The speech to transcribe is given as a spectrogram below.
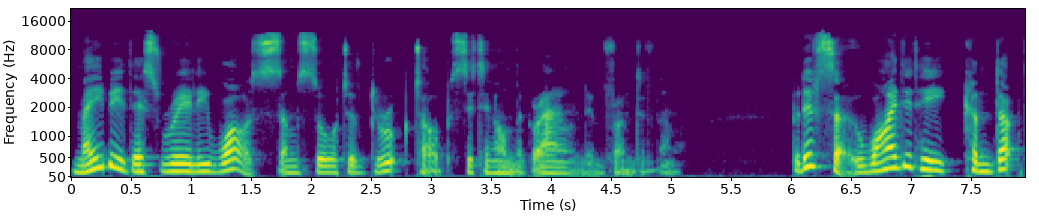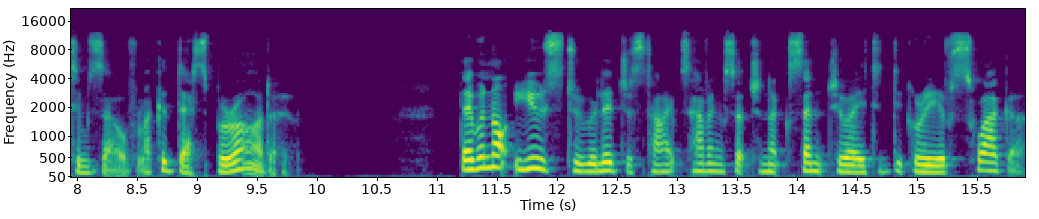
Maybe this really was some sort of Druktob sitting on the ground in front of them. But if so, why did he conduct himself like a desperado? They were not used to religious types having such an accentuated degree of swagger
